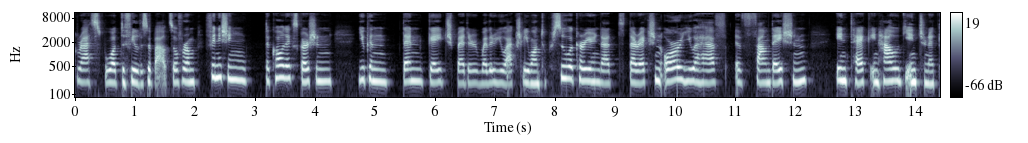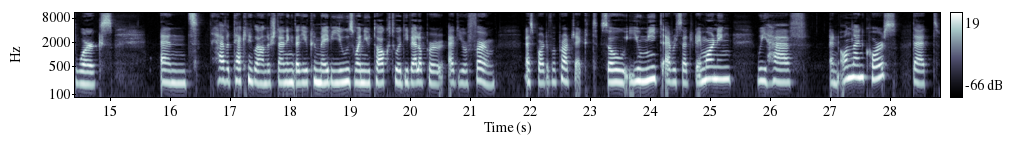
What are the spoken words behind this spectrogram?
grasp what the field is about. So from finishing the code excursion, you can then gauge better whether you actually want to pursue a career in that direction or you have a foundation in tech in how the internet works and have a technical understanding that you can maybe use when you talk to a developer at your firm as part of a project. So you meet every Saturday morning. We have an online course that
